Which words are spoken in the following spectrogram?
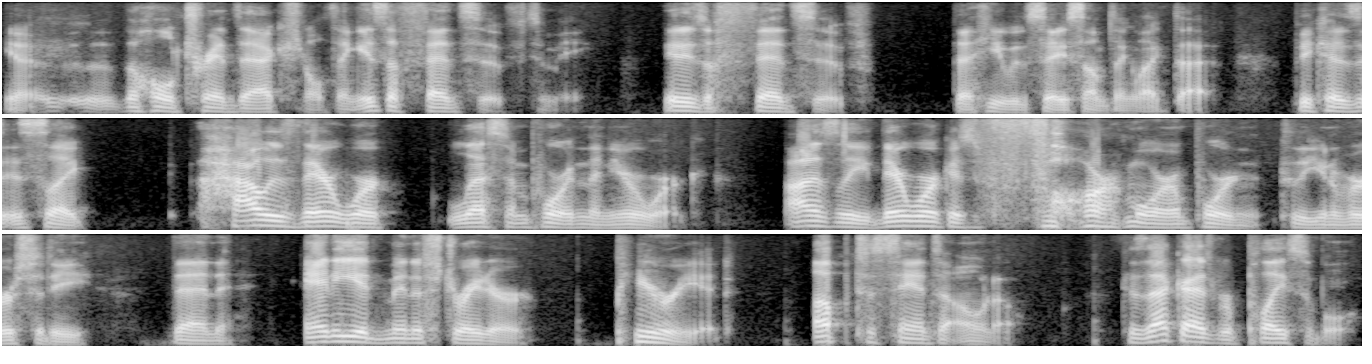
you know, the whole transactional thing is offensive to me. It is offensive that he would say something like that because it's like, how is their work less important than your work? Honestly, their work is far more important to the university than any administrator, period, up to Santa Ono, because that guy's replaceable.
